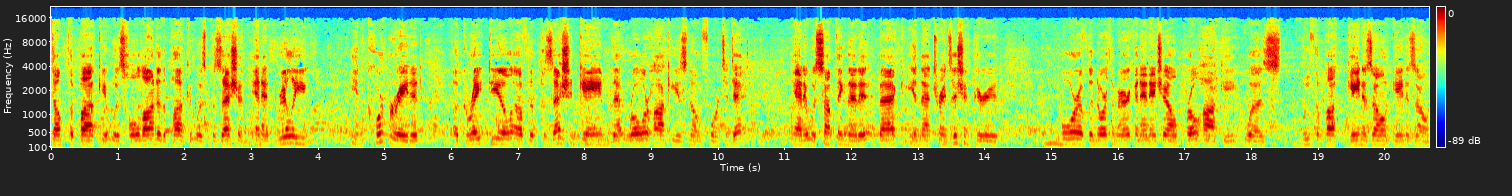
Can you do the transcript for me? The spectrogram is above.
dump the puck, it was hold on to the puck, it was possession. And it really incorporated a great deal of the possession game that roller hockey is known for today. And it was something that it, back in that transition period, more of the North American NHL pro hockey was move the puck, gain a zone, gain a zone.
